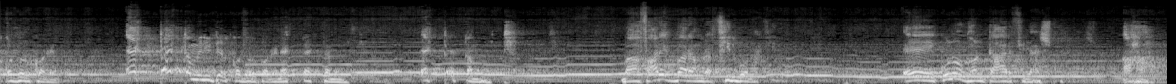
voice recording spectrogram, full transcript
কদর করেন। একটা একটা মিনিটের কদর করেন, একটা একটা মিনিট। একটা একটা মিনিট। বাপ, আরেকবার আমরা ফিরবো না। এই কোনো ঘণ্টা আর ফিরে আসব আহা।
